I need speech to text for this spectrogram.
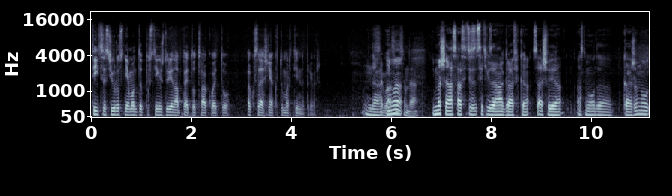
ти със сигурност няма да постигнеш дори една пета от това, което ако следваш като Мартин, например. Да, Съгласен има, съм, да. Имаше, аз, аз сетих, сетих за една графика. Сега ще я, аз не мога да покажа, но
